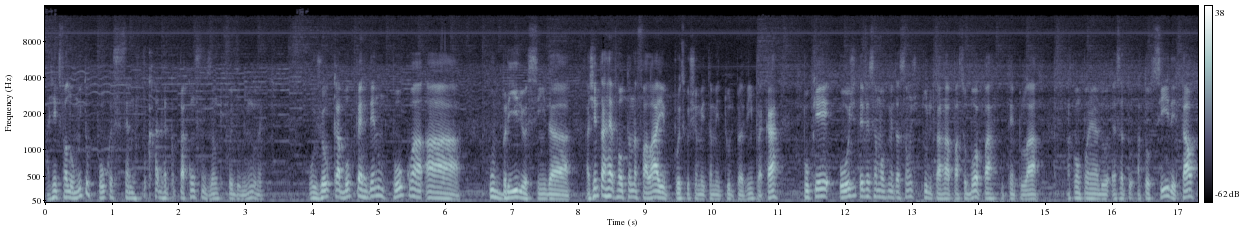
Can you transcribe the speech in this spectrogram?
A gente falou muito pouco essa semana por causa da, confusão que foi domingo, né? O jogo acabou perdendo um pouco a, a- o brilho, assim, da. A gente tá voltando a falar, e por isso que eu chamei também tudo pra vir pra cá, porque hoje teve essa movimentação, Túlio tava, passou boa parte do tempo lá acompanhando essa, a torcida e tal,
